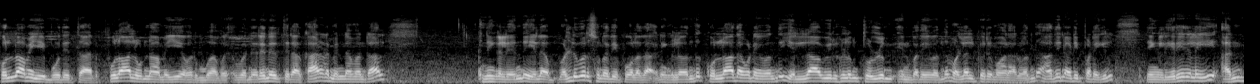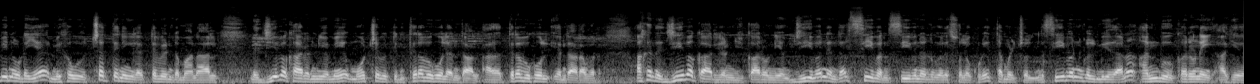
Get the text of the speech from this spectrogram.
கொல்லாமையை போதித்தார். புலால் உண்ணாமையை அவர் அவர் நிலைநிறுத்தினார். காரணம் என்னவென்றால் நீங்கள் எந்த இல வள்ளுவர் சொன்னதை போல தான் நீங்கள் வந்து கொல்லாதவனை வந்து எல்லா உயிர்களும் தொழும் என்பதை வந்து வள்ளல் பெருமானார் வந்து அதன் அடிப்படையில் நீங்கள் இறைநிலையை அன்பினுடைய மிக உச்சத்தை நீங்கள் எட்ட வேண்டுமானால் இந்த ஜீவகாருண்யமே மோட்சவீட்டின் திறவுகோல் என்றால் திறவுகோல் என்றார் அவர். ஆக இந்த ஜீவகாருண்ய காருண்யம் ஜீவன் என்றால் சீவன். சீவன் என்று சொல்லக்கூடிய தமிழ் சொல். இந்த சீவன்கள் மீதான அன்பு கருணை ஆகிய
